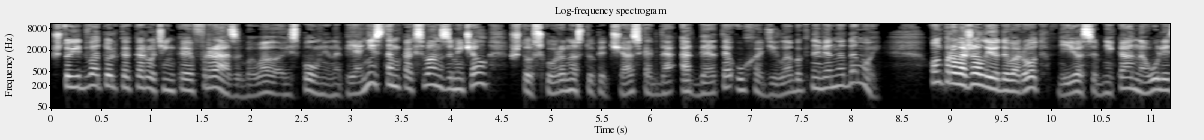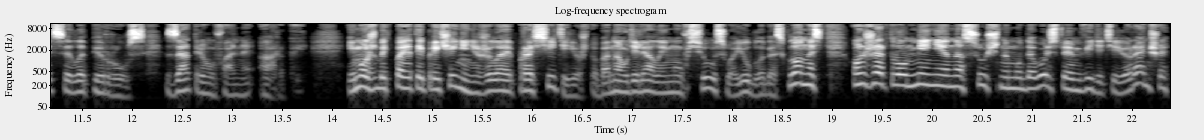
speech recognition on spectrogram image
что едва только коротенькая фраза бывала исполнена пианистом, как Сван замечал, что скоро наступит час, когда Адетта уходила обыкновенно домой. Он провожал ее до ворот, ее особняка на улице Лаперус, за Триумфальной аркой. И, может быть, по этой причине, не желая просить ее, чтобы она уделяла ему всю свою благосклонность, он жертвовал менее насущным удовольствием видеть ее раньше,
